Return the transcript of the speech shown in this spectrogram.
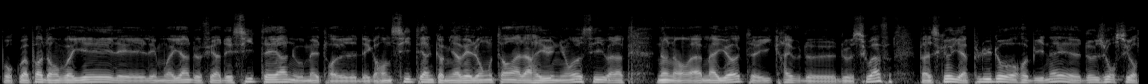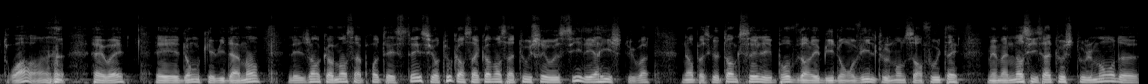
pourquoi pas d'envoyer les, moyens de faire des citernes ou mettre euh, des grandes citernes comme il y avait longtemps à la Réunion aussi. Voilà. Non, non, à Mayotte, ils crèvent de, soif parce qu'il n'y a plus d'eau au robinet euh, deux jours sur trois. Hein. et, eh ouais. et donc, évidemment, les gens commencent à protester, surtout quand ça commence à toucher aussi les riches, tu vois. Non, parce que tant que c'est les pauvres dans les bidonvilles, tout le monde s'en foutait. Mais maintenant, si ça touche tout le monde, euh,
